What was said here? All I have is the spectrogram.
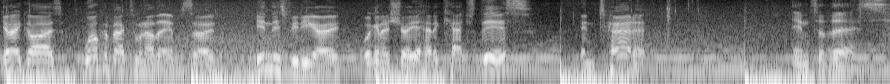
G'day guys, welcome back to another episode. In this video, we're gonna show you how to catch this and turn it into this.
